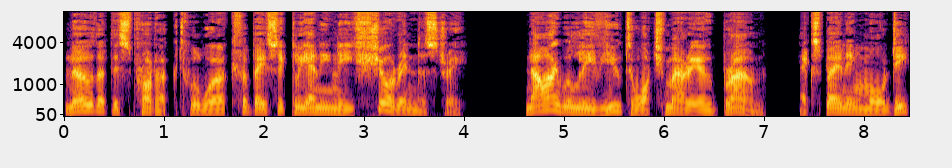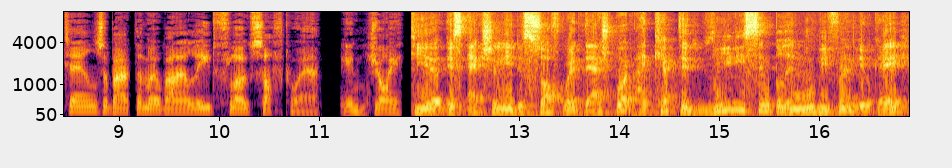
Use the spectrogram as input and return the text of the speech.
Know that this product will work for basically any niche or industry. Now I will leave you to watch Mario Brown, explaining more details about the mobile lead flow software. Enjoy. Here is actually the software dashboard. I kept it really simple and newbie friendly, okay?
